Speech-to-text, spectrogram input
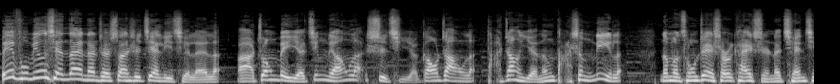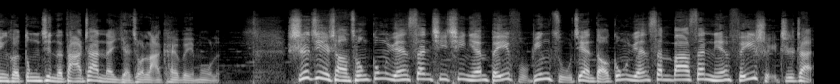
北府兵现在呢，这算是建立起来了啊，装备也精良了，士气也高涨了，打仗也能打胜利了。那么从这时候开始呢，前秦和东晋的大战呢，也就拉开帷幕了。实际上，从公元三七七年北府兵组建到公元三八三年淝水之战，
